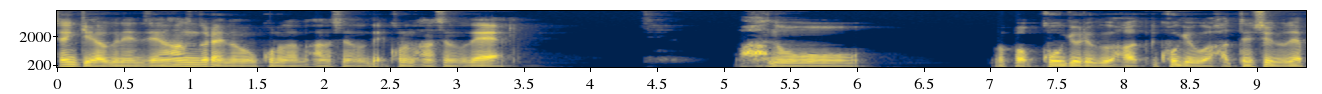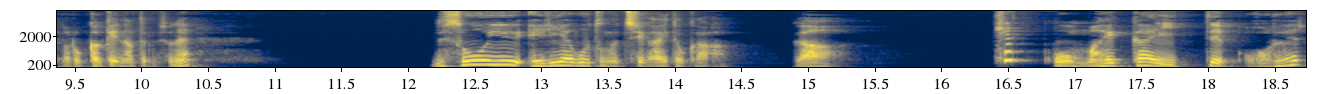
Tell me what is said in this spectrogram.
1900年前半ぐらいのコロナの話なので、コロナの話なので、あのやっぱ工業力が、工業が発展してるので、やっぱ六角形になってるんですよね。で、そういうエリアごとの違いとかが、結構毎回言って、あれ？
